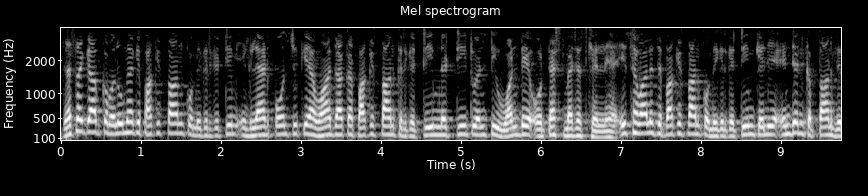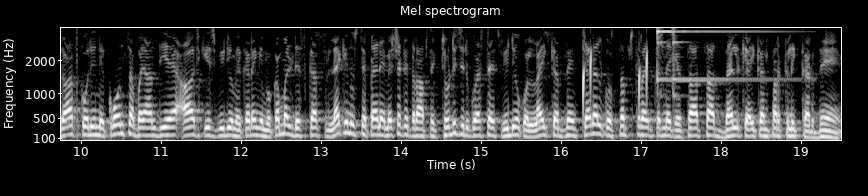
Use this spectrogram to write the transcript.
जैसा कि आपको मालूम है कि पाकिस्तान कौमी क्रिकेट टीम इंग्लैंड पहुँच चुकी है। वहाँ जाकर पाकिस्तान क्रिकेट टीम ने टी ट्वेंटी वनडे और टेस्ट मैचेस खेलने हैं। इस हवाले से पाकिस्तान कौमी क्रिकेट टीम के लिए इंडियन कप्तान विराट कोहली ने कौन सा बयान दिया है, आज की इस वीडियो में करेंगे मुकम्मल डिस्कस लेकिन उससे पहले हमेशा की तरफ़ से एक छोटी सी रिक्वेस्ट है, इस वीडियो को लाइक कर दें चैनल को सब्सक्राइब करने के साथ साथ बेल के आइकन पर क्लिक कर दें।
